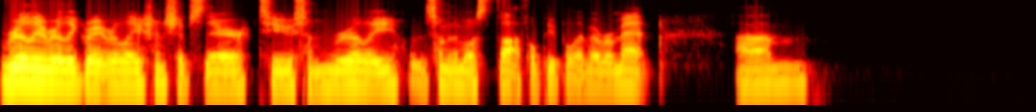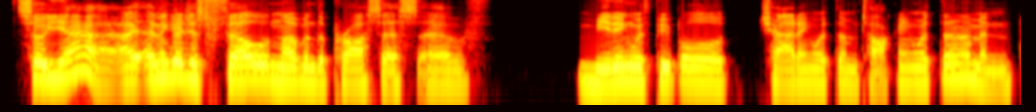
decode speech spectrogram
really, really great relationships there to Some really some of the most thoughtful people I've ever met. Um, so yeah, I, I think I just fell in love in the process of meeting with people, chatting with them, talking with them, and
